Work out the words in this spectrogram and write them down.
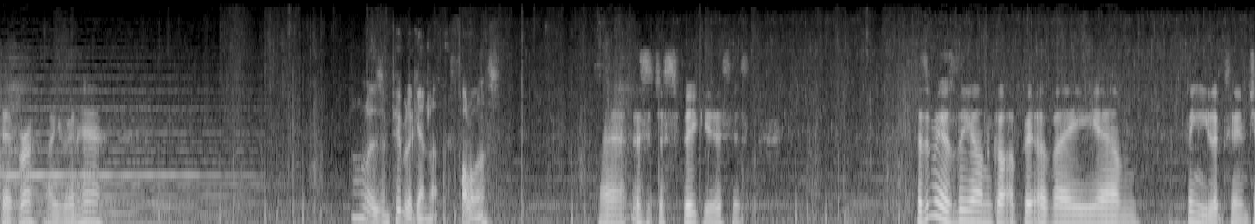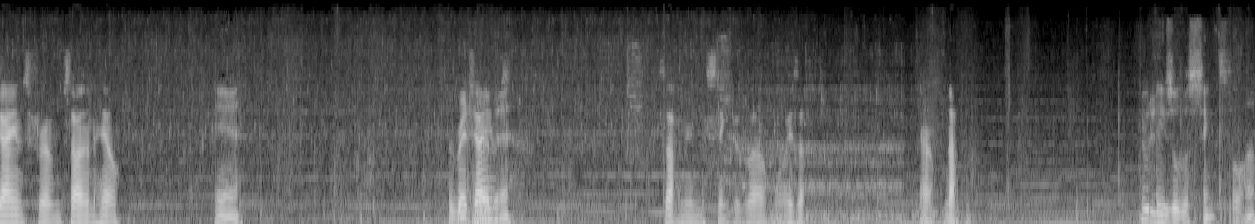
Deborah, are you in here? oh, there's some people again like, following us. Yeah, this is just spooky, this is. Doesn't mean as Leon got a bit of a um, thingy look to him, James from Silent Hill. Yeah. The red herb in James? it. Something in the sink as well. What is it? Oh, nothing. Who leaves all the sinks for, huh?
